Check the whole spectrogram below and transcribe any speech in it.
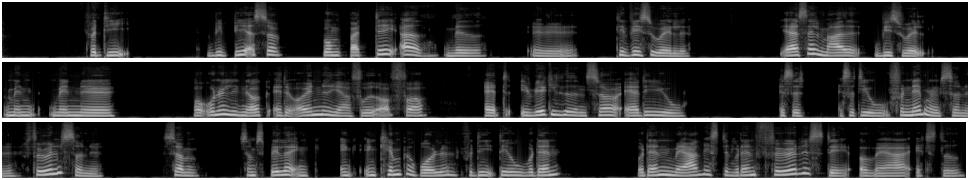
Fordi vi bliver så bombarderet med øh, det visuelle. Jeg er selv meget visuel, men, men øh, og underligt nok er det øjnene, jeg har fået op for, at i virkeligheden så er det jo, altså, altså det er jo fornemmelserne, følelserne, som, som spiller en, en, en kæmpe rolle, fordi det er jo, hvordan, hvordan mærkes det, hvordan føles det at være et sted.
